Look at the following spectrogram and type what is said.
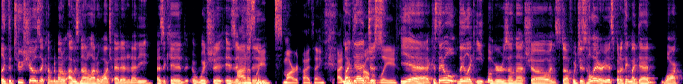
like the two shows that come to mind. I was not allowed to watch Ed, Edd n Eddy as a kid, which is interesting. Honestly, smart. I think. I My think dad just- probably. Yeah, because they all they like eat boogers on that show and stuff, which is hilarious. But I think my dad walked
